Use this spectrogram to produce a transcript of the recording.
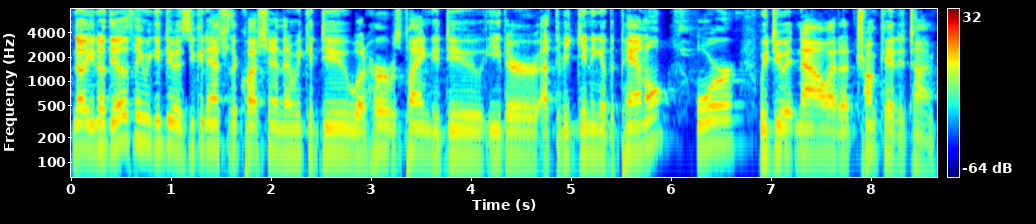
No, you know, the other thing we can do is you can answer the question and then we could do what Herb was planning to do either at the beginning of the panel or we do it now at a truncated time.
